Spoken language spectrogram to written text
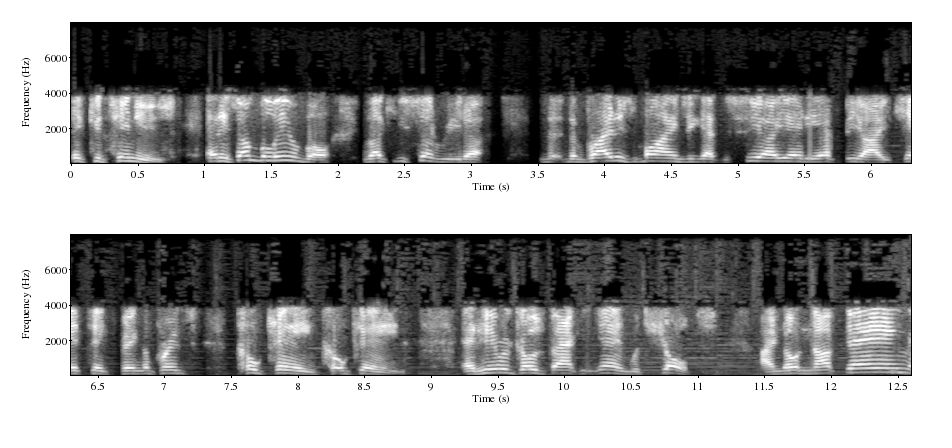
It continues, and it's unbelievable. Like you said, Rita, the, the brightest minds. You got the CIA, the FBI. You can't take fingerprints. Cocaine, cocaine. And here it goes back again with Schultz. I know nothing.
